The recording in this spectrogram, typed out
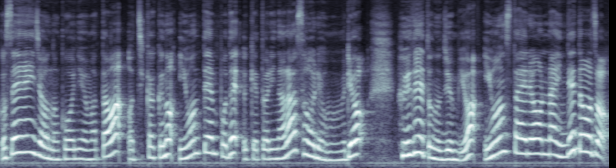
5000円以上の購入またはお近くのイオン店舗で受け取りなら送料も無料。フーデートの準備はイオンスタイルオンラインでどうぞ。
